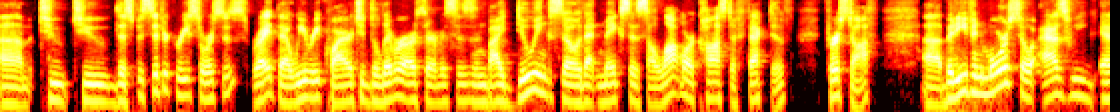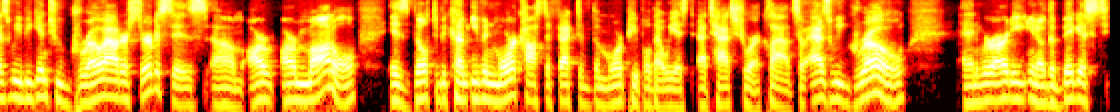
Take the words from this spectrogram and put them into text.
um, to to the specific resources right that we require to deliver our services and by doing so that makes us a lot more cost effective first off uh, but even more so as we as we begin to grow out our services um, our our model is built to become even more cost effective the more people that we attach to our cloud. So as we grow and we're already you know the biggest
